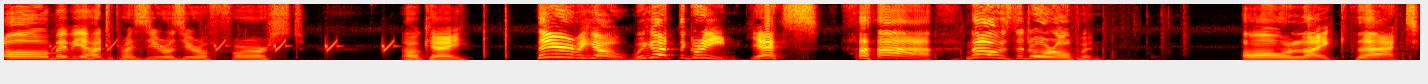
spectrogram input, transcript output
Oh, maybe I had to press zero zero first. Okay. There we go! We got the green! Yes! Haha! now is the door open! Oh, like that.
